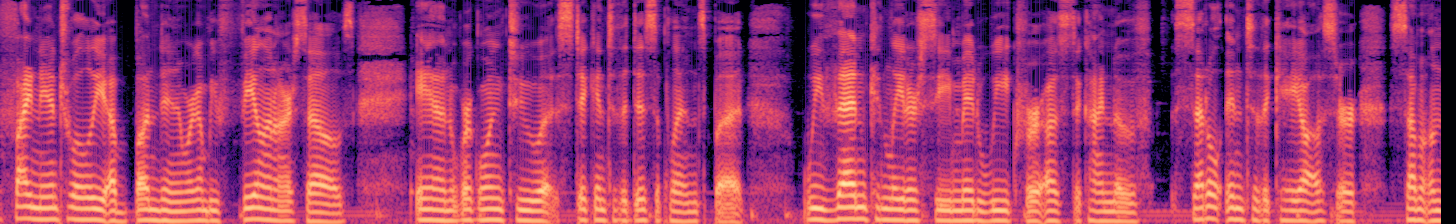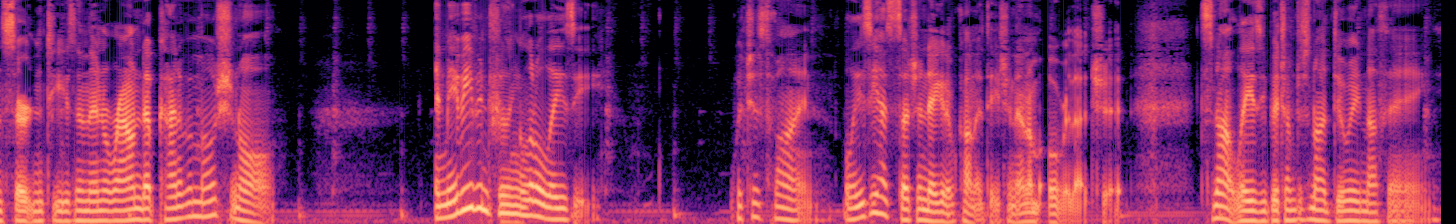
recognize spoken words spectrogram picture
financially abundant and we're going to be feeling ourselves and we're going to uh, stick into the disciplines but we then can later see midweek for us to kind of settle into the chaos or some uncertainties and then round up kind of emotional. And maybe even feeling a little lazy which is fine. Lazy has such a negative connotation and i'm over that shit. It's not lazy bitch. I'm just not doing nothing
